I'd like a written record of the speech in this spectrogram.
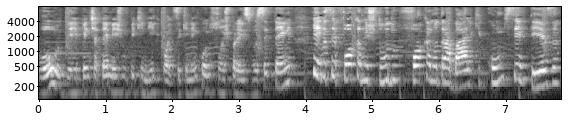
ou de repente até mesmo piquenique, pode ser que nem condições para isso você tenha, e aí você foca no estudo, foca no trabalho, que com certeza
